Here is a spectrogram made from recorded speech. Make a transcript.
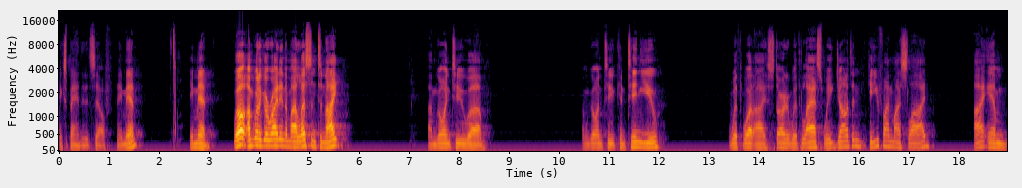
expanded itself. Amen? Amen. Well, I'm going to go right into my lesson tonight. I'm going to uh, I'm going to continue with what I started with last week. Jonathan, can you find my slide? I am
